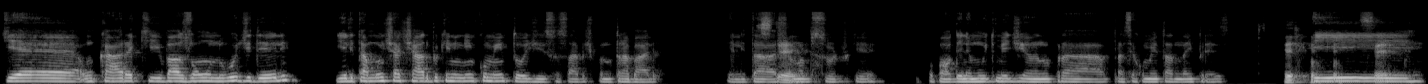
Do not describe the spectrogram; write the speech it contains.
que é um cara que vazou um nude dele e ele tá muito chateado porque ninguém comentou disso, sabe? Tipo, no trabalho. Ele tá achando um absurdo, porque o pau dele é muito mediano para para ser comentado na empresa. Sei. E,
